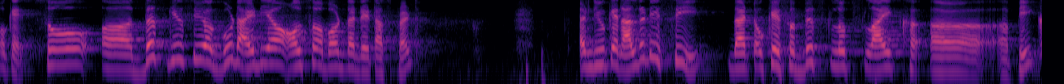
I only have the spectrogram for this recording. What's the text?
Okay. So, uh, this gives you a good idea also about the data spread and you can already see that okay. So, this looks like a, a peak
